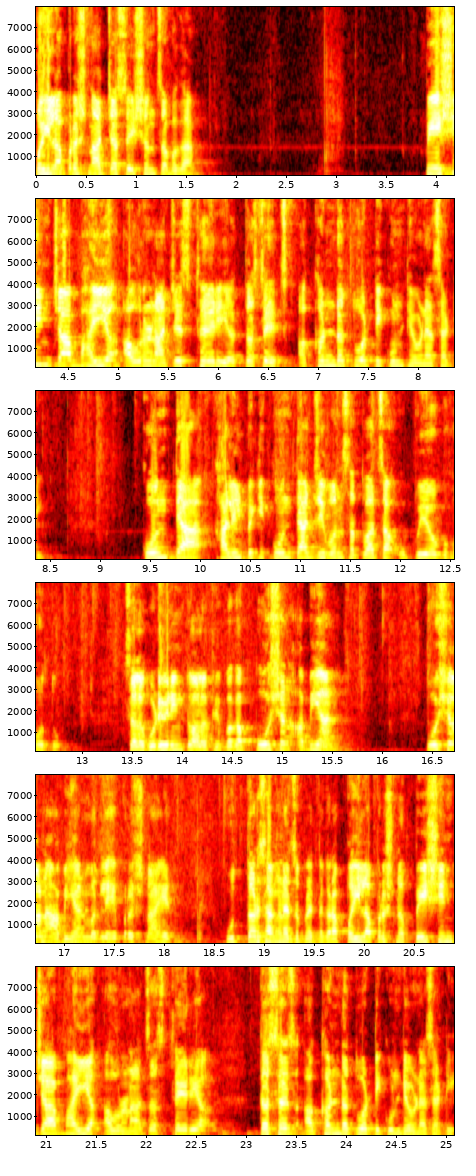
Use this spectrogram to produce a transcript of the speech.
पहिला प्रश्न आजच्या सेशनचा बघा. पेशींच्या बाह्य आवरणाचे स्थैर्य तसेच अखंडत्व टिकून ठेवण्यासाठी कोणत्या खालीलपैकी कोणत्या जीवनसत्वाचा उपयोग होतो? चला good evening to all of you बघा पोषण अभियान पोषण अभियानमधले हे प्रश्न आहेत. उत्तर सांगण्याचा प्रयत्न करा. पहिला प्रश्न पेशींच्या बाह्य आवरणाचं स्थैर्य तसेच अखंडत्व टिकून ठेवण्यासाठी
